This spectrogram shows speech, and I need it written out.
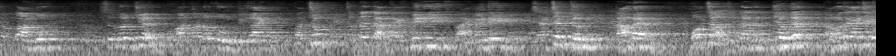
cho toàn bộ sự luân chuyển của ban giám đốc vùng kinh doanh và chúc cho tất cả các anh BD và anh AD sẽ chân cứng đá mềm hỗ trợ chúng ta được nhiều nhất. Cảm ơn tất cả anh chị.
